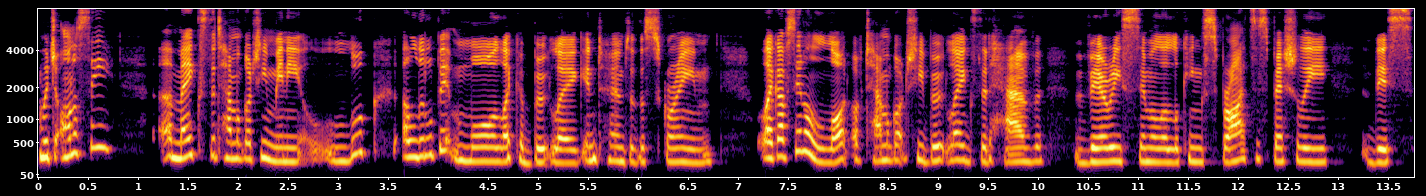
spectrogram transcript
which honestly uh, makes the Tamagotchi Mini look a little bit more like a bootleg in terms of the screen. Like I've seen a lot of Tamagotchi bootlegs that have very similar looking sprites, especially this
